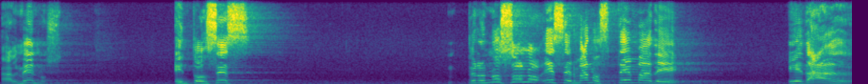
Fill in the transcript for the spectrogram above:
Al menos. Entonces, pero no solo es, hermanos, tema de edad,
